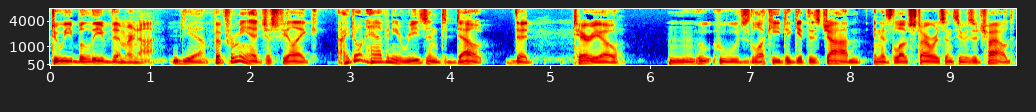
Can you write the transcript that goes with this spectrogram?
do we believe them or not. Yeah. But for me, I just feel like I don't have any reason to doubt that Terrio, who, who's lucky to get this job and has loved Star Wars since he was a child,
